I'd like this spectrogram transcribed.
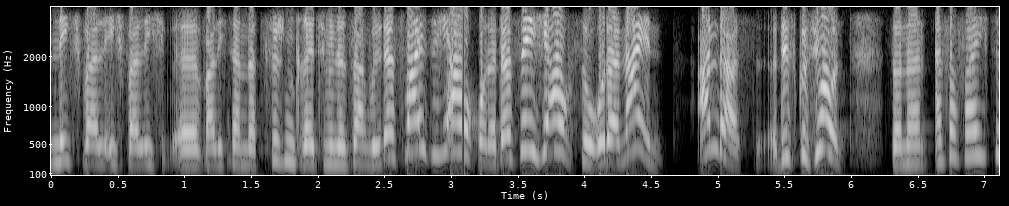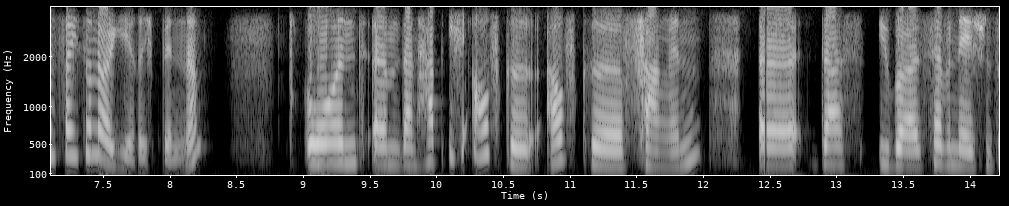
nicht weil ich, weil ich, äh, weil ich dann dazwischen will und sagen will, das weiß ich auch oder das sehe ich auch so oder nein, anders, Diskussion, sondern einfach weil ich das, weil ich so neugierig bin, ne? Und ähm, dann habe ich aufge, aufgefangen, äh, dass über Seven Nations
